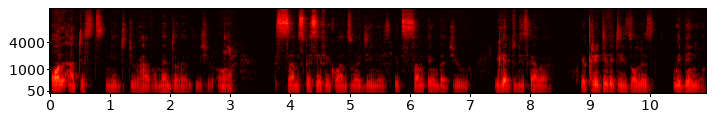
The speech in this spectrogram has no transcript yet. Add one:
all artists need to have a mental health issue or Yeah. Some specific ones who are genius. It's something that you you get to discover. Your creativity is always within you.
